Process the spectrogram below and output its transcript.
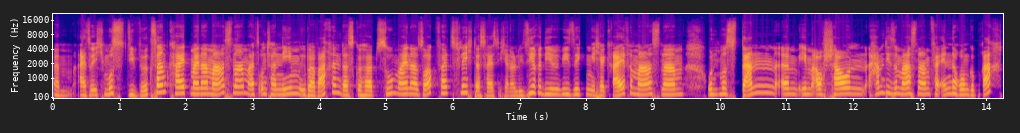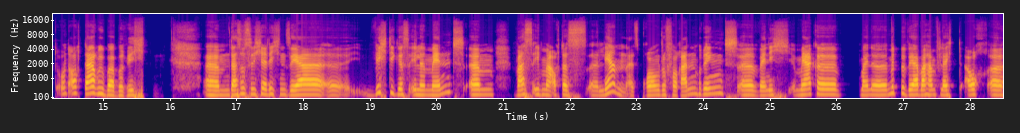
Ähm, also ich muss die Wirksamkeit meiner Maßnahmen als Unternehmen überwachen. Das gehört zu meiner Sorgfaltspflicht. Das heißt, ich analysiere die Risiken, ich ergreife Maßnahmen und muss dann ähm, eben auch schauen, haben diese Maßnahmen Veränderungen gebracht und auch darüber berichten. Ähm, das ist sicherlich ein sehr äh, wichtiges Element, was eben auch das äh, Lernen als Branche voranbringt. Äh, wenn ich merke, meine Mitbewerber haben vielleicht auch äh,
